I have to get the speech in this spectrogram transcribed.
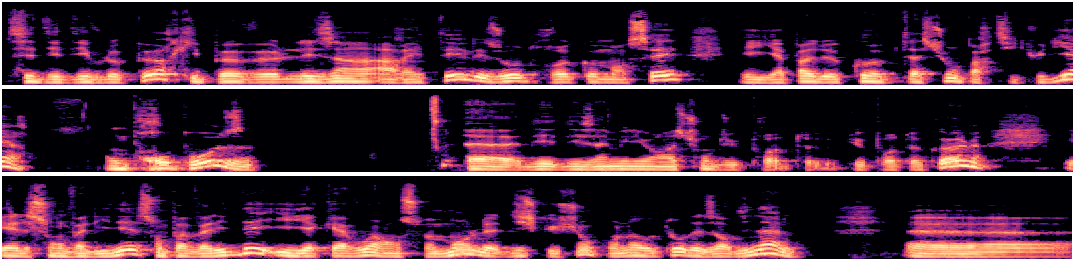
C'est des développeurs qui peuvent les uns arrêter, les autres recommencer, et il n'y a pas de cooptation particulière. On propose euh, des, des, améliorations du, du, protocole et elles sont validées, elles sont pas validées. Il y a qu'à voir en ce moment la discussion qu'on a autour des ordinales. Euh,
